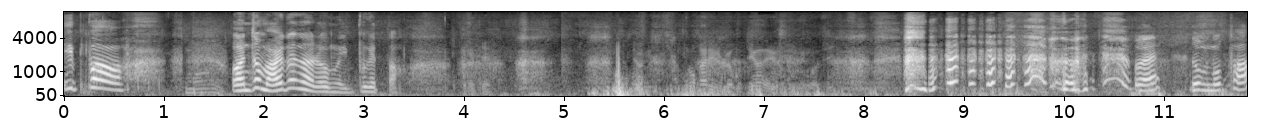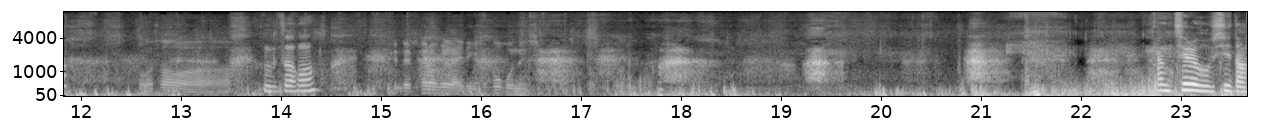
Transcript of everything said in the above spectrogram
이뻐. 완전 맑은 날에 오면 이쁘겠다. 그렇게 여기 소가리를 메고 뛰어내릴 수 있는 거지 왜? 너무 높아? 무서워 무서워. 근데 패러글라이딩 해보고는 싶어 경치를 봅시다.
